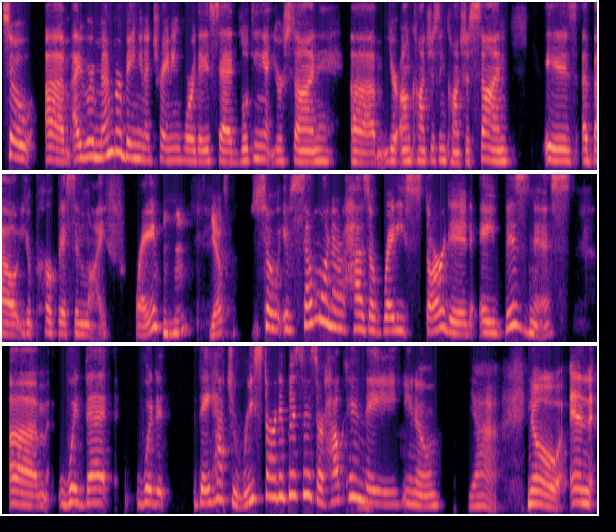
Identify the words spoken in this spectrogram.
So um, I remember being in a training where they said looking at your sun, um, your unconscious and conscious sun, is about your purpose in life, right? Mm-hmm. Yep. So if someone has already started a business, um, would that would they have to restart a business, or how can they, you know? Yeah. No, and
